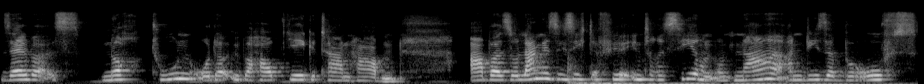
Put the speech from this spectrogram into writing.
selber es noch tun oder überhaupt je getan haben. Aber solange sie sich dafür interessieren und nahe an dieser Berufswelt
